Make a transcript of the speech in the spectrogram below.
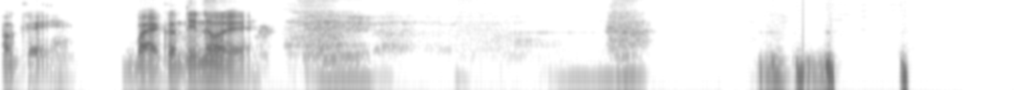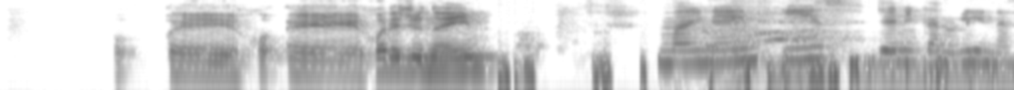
Ok. Vaya, continúe. Eh, what is your name? My name is Jenny Carolina.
